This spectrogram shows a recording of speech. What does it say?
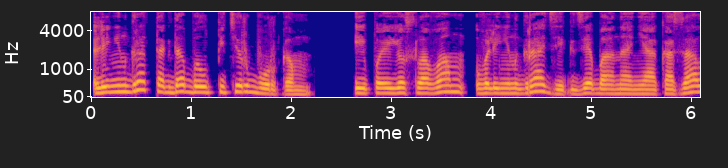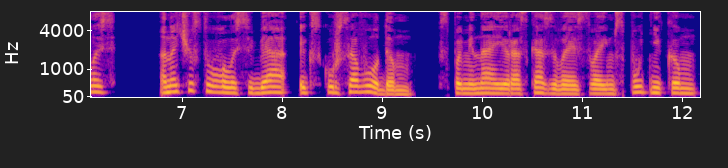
Ленинград тогда был Петербургом, и, по ее словам, в Ленинграде, где бы она ни оказалась, она чувствовала себя экскурсоводом, вспоминая и рассказывая своим спутникам,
